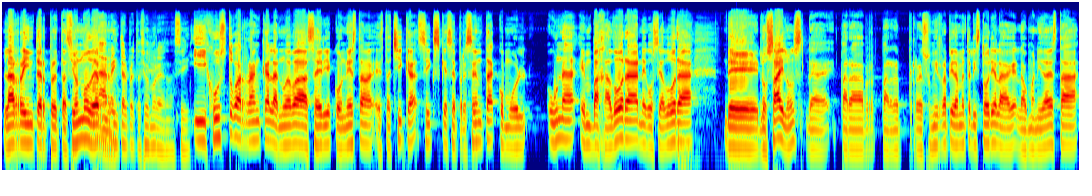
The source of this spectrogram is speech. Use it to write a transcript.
La reinterpretación moderna. La reinterpretación morena, sí. Y justo arranca la nueva serie con esta, esta chica, Six, que se presenta como una embajadora, negociadora de los Cylons. La- para, para resumir rápidamente la historia, la, la humanidad está,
